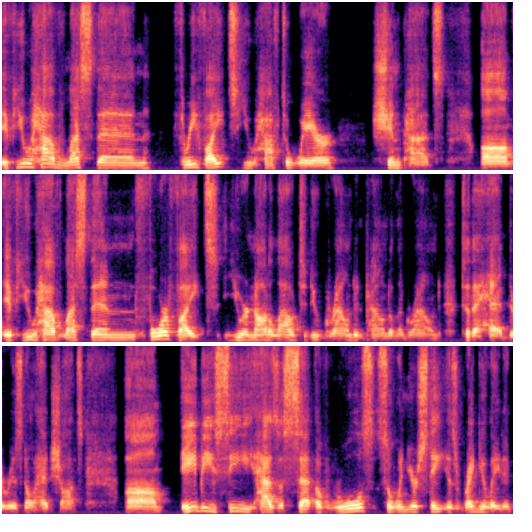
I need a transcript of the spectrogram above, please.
if you have less than three fights, you have to wear shin pads. Um, if you have less than four fights, you are not allowed to do ground and pound on the ground to the head. There is no headshots. Um, ABC has a set of rules. So when your state is regulated,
